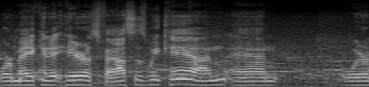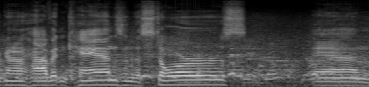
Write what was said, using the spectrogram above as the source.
we're making it here as fast as we can, and we're going to have it in cans in the stores and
